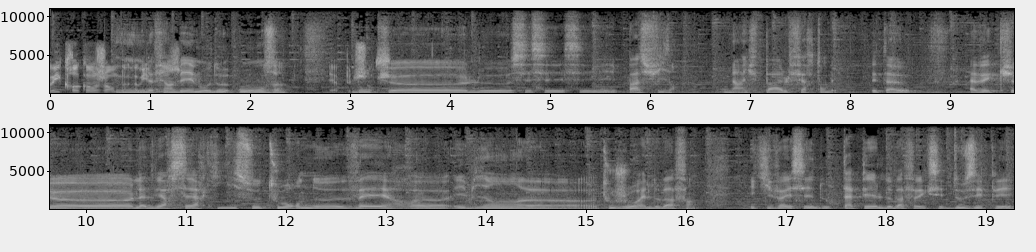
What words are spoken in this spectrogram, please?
oui, croque en jambe. Il Ah oui, a fait un 11. BMO de 11. Il y a peu de chance. Donc euh, le c'est- c'est c'est pas suffisant. Il n'arrive pas à le faire tomber. C'est à eux. Avec euh, l'adversaire qui se tourne vers euh, eh bien euh, toujours Eldebaf et qui va essayer de taper Eldebaf avec ses deux épées.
